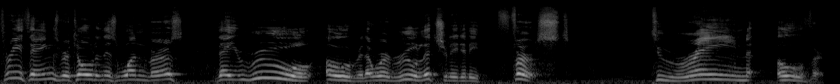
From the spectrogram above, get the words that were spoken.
three things we're told in this one verse. They rule over. The word rule literally to be first, to reign over,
